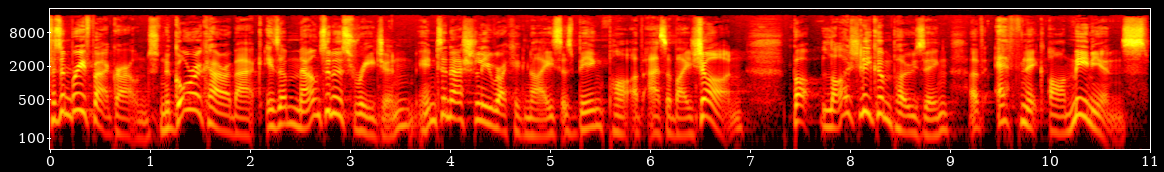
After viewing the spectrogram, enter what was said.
For some brief background, Nagorno Karabakh is a mountainous region internationally recognized as being part of Azerbaijan, but largely composing of ethnic Armenians,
